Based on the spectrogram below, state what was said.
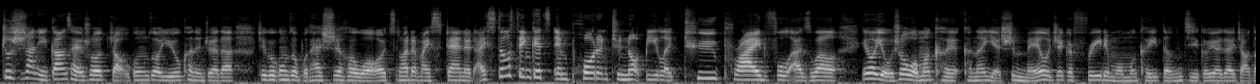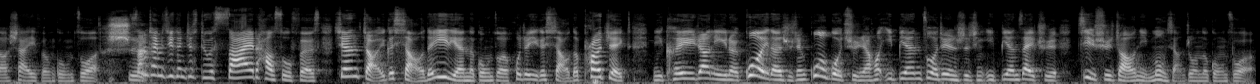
就是像你刚才说找工作，有可能觉得这个工作不太适合我，or it's not at my standard. I still think it's important to not be like too prideful as well. 因为有时候我们可可能也是没有这个 freedom，我们可以等几个月再找到下一份工作。是 Sometimes you can just do a side hustle first，先找一个小的一点的工作或者一个小的 project，你可以让你呢过一段时间过过去，然后一边做这件事情，一边再去继续找你梦想中的工作。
